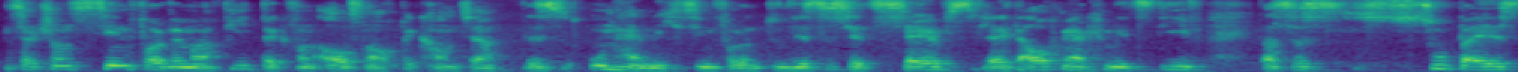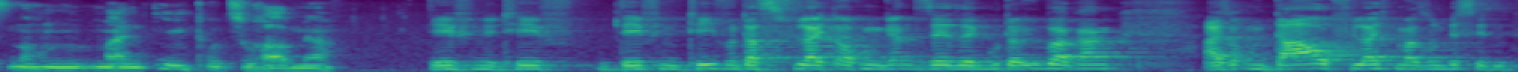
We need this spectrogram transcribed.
es ist halt schon sinnvoll, wenn man Feedback von außen auch bekommt, ja. Das ist unheimlich sinnvoll und du wirst es jetzt selbst vielleicht auch merken mit Steve, dass es super ist, noch mal einen Input zu haben, ja. Definitiv, definitiv. Und das ist vielleicht auch ein ganz sehr, sehr guter Übergang. Also um da auch vielleicht mal so ein bisschen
